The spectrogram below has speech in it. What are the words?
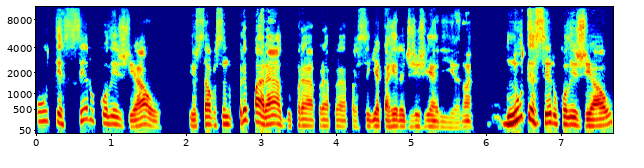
o terceiro colegial, eu estava sendo preparado para seguir a carreira de engenharia. Não é? No terceiro colegial,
